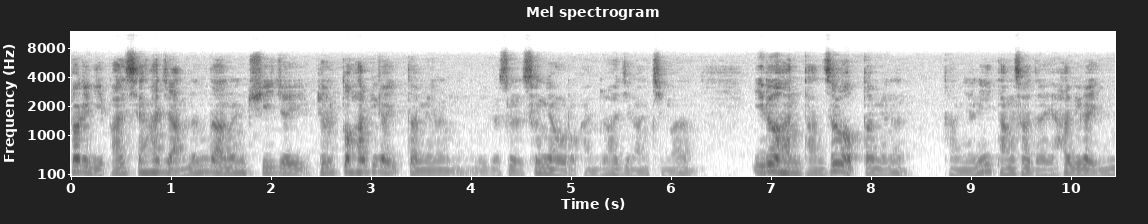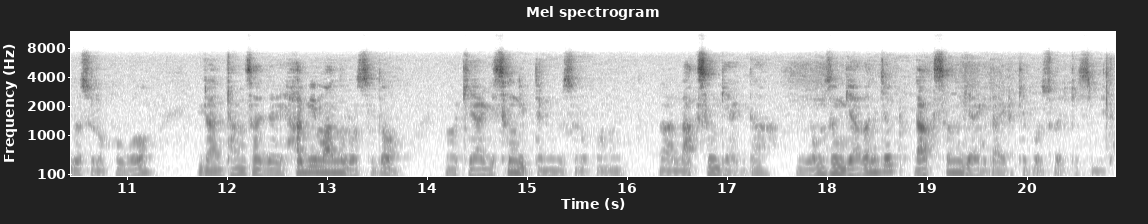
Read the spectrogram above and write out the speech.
효력이 발생하지 않는다는 취지의 별도 합의가 있다면 이것을 성약으로 간주하지는 않지만 이러한 단서가 없다면 당연히 당사자의 합의가 있는 것으로 보고 이러한 당사자의 합의만으로서도 어, 계약이 성립되는 것으로 보는 어, 낙성계약이다. 용선계약은 즉 낙성계약이다 이렇게 볼 수가 있겠습니다.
